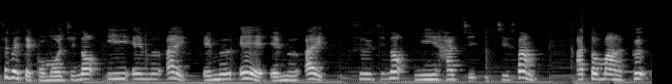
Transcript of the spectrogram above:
すべて小文字の emi, mami, 数字の2813、アットマーク、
